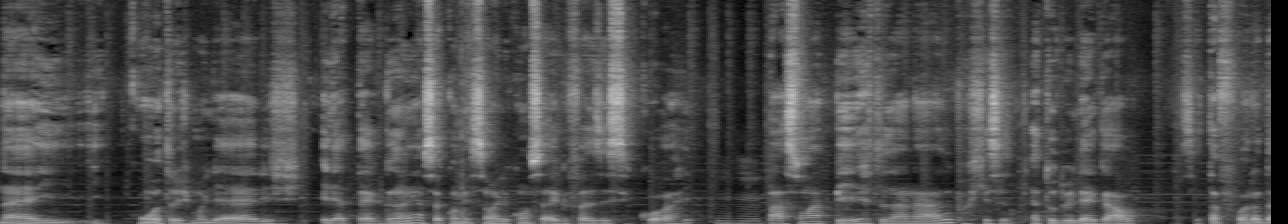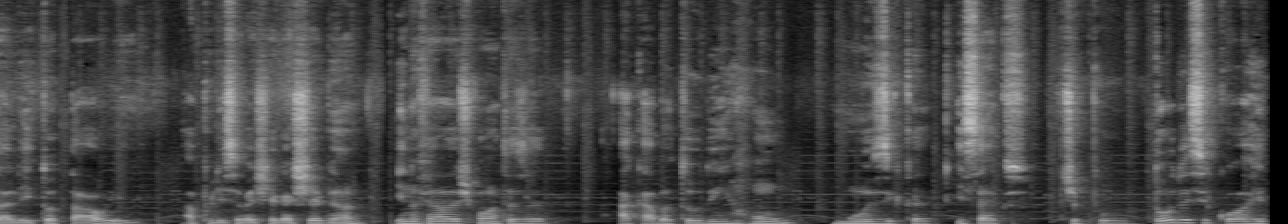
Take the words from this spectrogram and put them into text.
né? E, e com outras mulheres. Ele até ganha essa comissão, ele consegue fazer esse corre. Uhum. Passa um aperto danado, porque é tudo ilegal, você tá fora da lei total e a polícia vai chegar chegando. E no final das contas, é- acaba tudo em rum, música e sexo. Tipo, todo esse corre,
